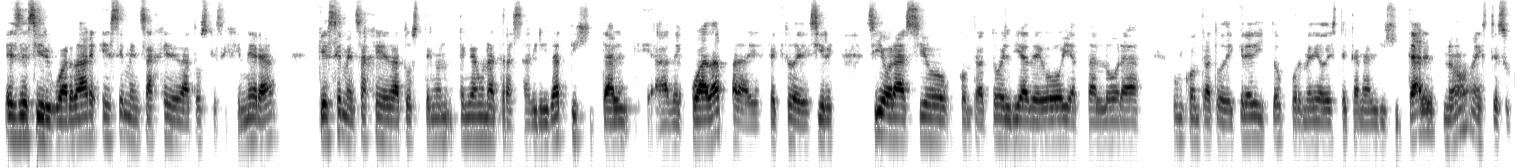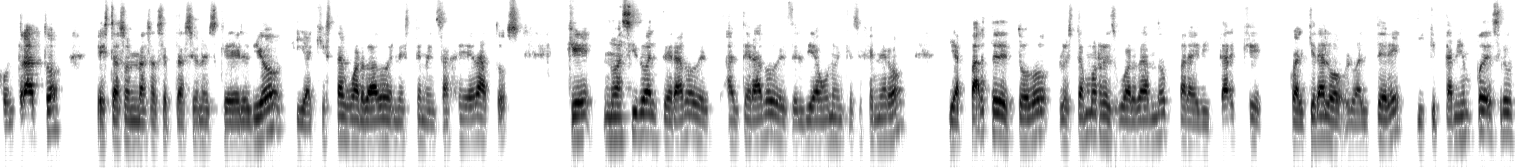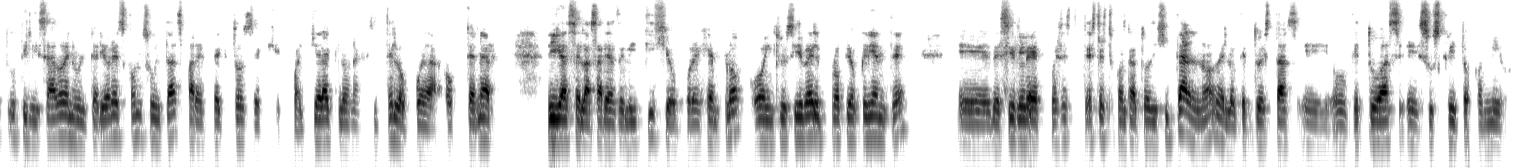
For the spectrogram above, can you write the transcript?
Es decir, guardar ese mensaje de datos que se genera, que ese mensaje de datos tenga, una trazabilidad digital adecuada para el efecto de decir, sí, Horacio contrató el día de hoy a tal hora un contrato de crédito por medio de este canal digital, ¿no? Este es su contrato, estas son las aceptaciones que él dio y aquí está guardado en este mensaje de datos que no ha sido alterado, alterado desde el día uno en que se generó y aparte de todo, lo estamos resguardando para evitar que cualquiera lo, lo, altere y que también puede ser utilizado en ulteriores consultas para efectos de que cualquiera que lo necesite lo pueda obtener. Dígase las áreas de litigio, por ejemplo, o inclusive el propio cliente, eh, decirle, pues este, este, es tu contrato digital, ¿no? De lo que tú estás eh, o que tú has eh, suscrito conmigo.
